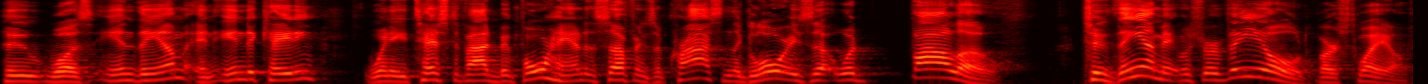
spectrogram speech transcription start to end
who was in them and indicating when he testified beforehand of the sufferings of Christ and the glories that would follow. To them it was revealed, verse 12,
